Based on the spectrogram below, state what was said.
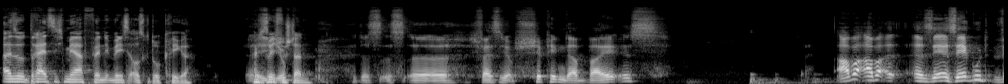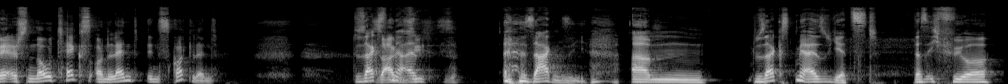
also 30 mehr, wenn, wenn ich es ausgedruckt kriege. Hab ich Äh, richtig verstanden? Das ist, äh, ich weiß nicht, ob Shipping dabei ist. Aber, aber äh, sehr, sehr gut. There is no tax on land in Scotland. Du sagst Sagen mir, Sie. sagen Sie. Ähm, du sagst mir also jetzt, dass ich für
